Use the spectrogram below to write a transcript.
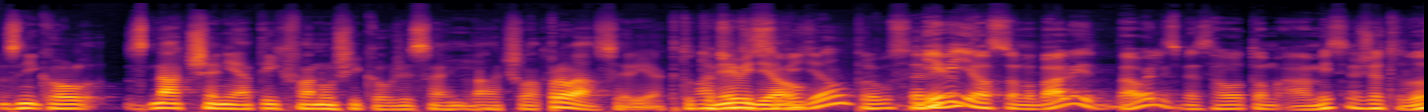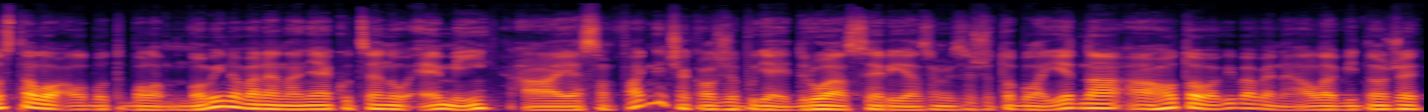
vznikol značenia tých fanúšikov, že sa im páčila prvá séria. Kto to ty nevidel? Si videl prvú sériu? Nevidel som, bavili, bavili sme sa o tom a myslím, že to dostalo, alebo to bolo nominované na nejakú cenu Emmy a ja som fakt nečakal, že bude aj druhá séria. Ja som myslel, že to bola jedna a hotovo, vybavené, ale vidno, že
